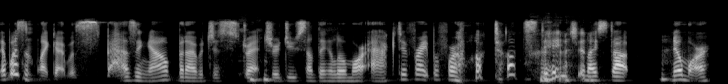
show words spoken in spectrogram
it wasn't like I was spazzing out, but I would just stretch or do something a little more active right before I walked on stage and I stopped. No more.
